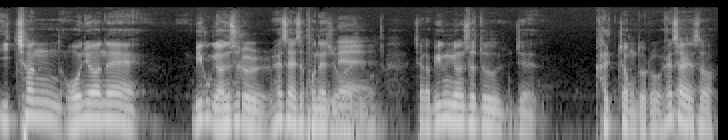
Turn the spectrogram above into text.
2005년에 미국 연수를 회사에서 보내줘가지고 네. 제가 미국 연수도 이제 갈 정도로 회사에서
